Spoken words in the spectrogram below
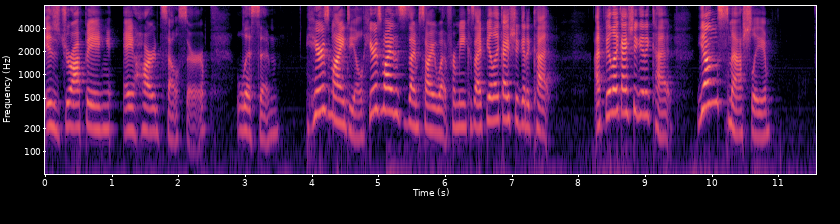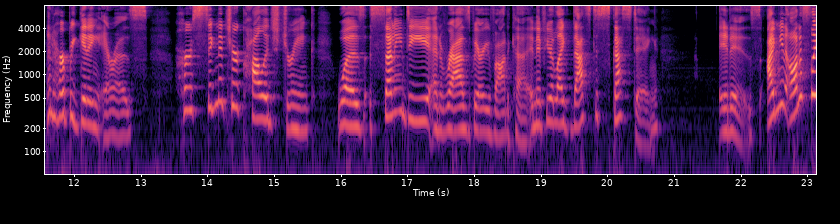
is dropping a hard seltzer. Listen, here's my deal. Here's why this is I'm sorry what for me because I feel like I should get a cut. I feel like I should get a cut. Young Smashley in her beginning eras, her signature college drink was Sunny D and raspberry vodka. And if you're like that's disgusting, it is. I mean honestly,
